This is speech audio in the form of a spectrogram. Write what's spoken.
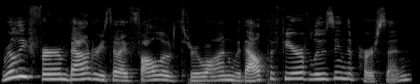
really firm boundaries that I followed through on without the fear of losing the person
